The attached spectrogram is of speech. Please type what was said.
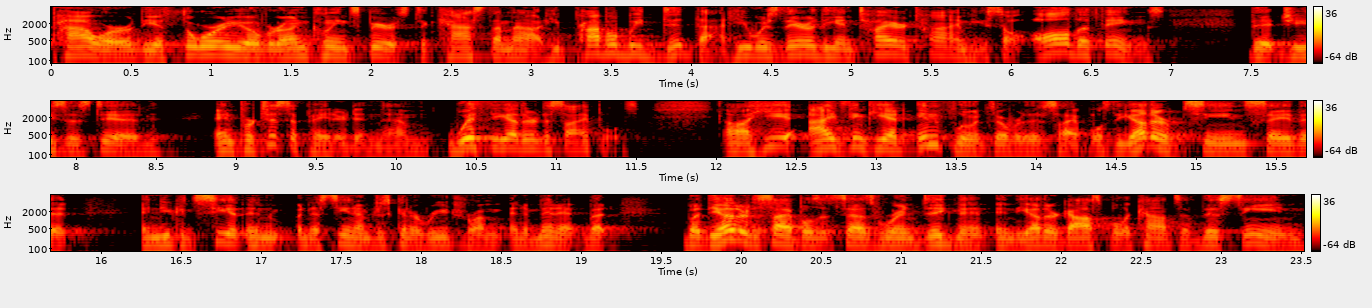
power, the authority over unclean spirits to cast them out. He probably did that. He was there the entire time. He saw all the things that Jesus did and participated in them with the other disciples. Uh, he, I think he had influence over the disciples. The other scenes say that, and you can see it in, in a scene I'm just going to read from in a minute, but but the other disciples, it says, were indignant in the other gospel accounts of this scene.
